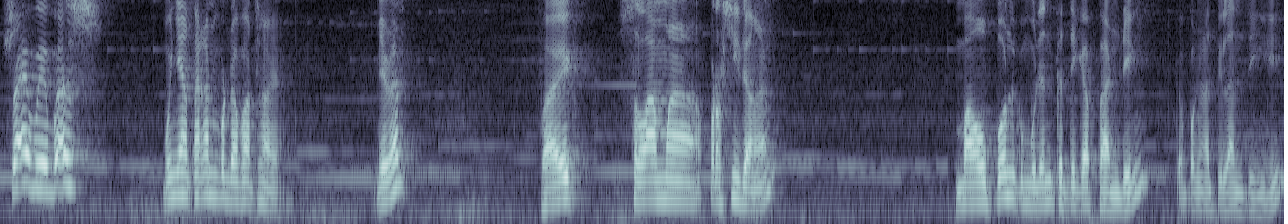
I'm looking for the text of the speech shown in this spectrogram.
saya bebas menyatakan pendapat saya. Ya kan? Baik selama persidangan maupun kemudian ketika banding ke pengadilan tinggi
